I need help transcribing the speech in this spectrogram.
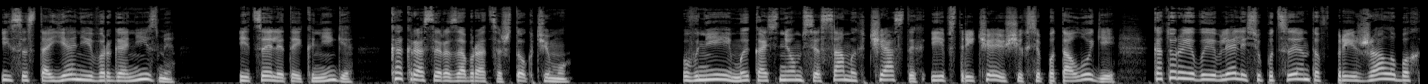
и состояний в организме, и цель этой книги — как раз и разобраться, что к чему. В ней мы коснемся самых частых и встречающихся патологий, которые выявлялись у пациентов при жалобах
